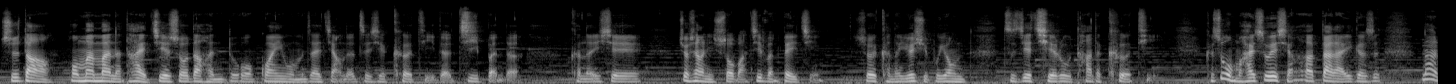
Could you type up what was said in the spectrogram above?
知道，或慢慢的他也接收到很多关于我们在讲的这些课题的基本的，可能一些，就像你说吧，基本背景。所以可能也许不用直接切入他的课题，可是我们还是会想要带来一个是，那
